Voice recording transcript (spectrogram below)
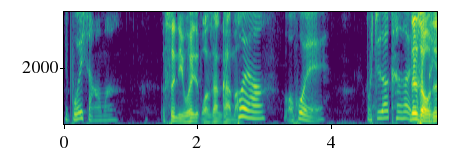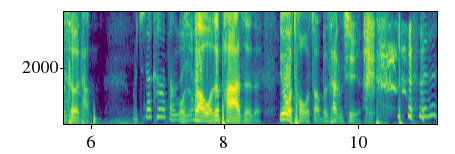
你不会想要吗？是你会往上看吗？会啊，我会欸、我就要看他。那时候我是侧，躺，我就要看他长怎我是不，我是趴着的，因为我头转不上去。可是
